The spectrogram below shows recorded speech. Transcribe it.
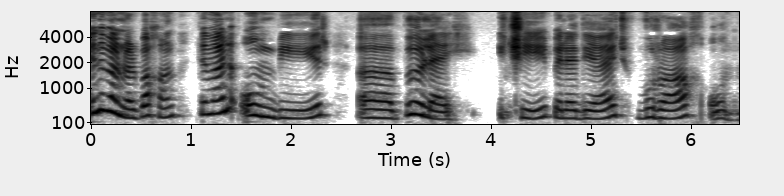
İndi müəllimlər baxın, deməli 11 ə, bölək 2, belə deyək, vuraq 10.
